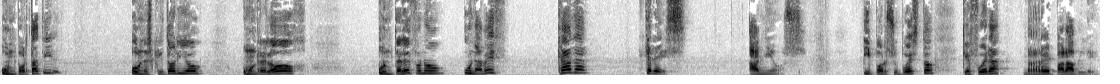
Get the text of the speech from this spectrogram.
un portátil, un escritorio, un reloj, un teléfono, una vez cada tres años. Y por supuesto que fuera reparable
